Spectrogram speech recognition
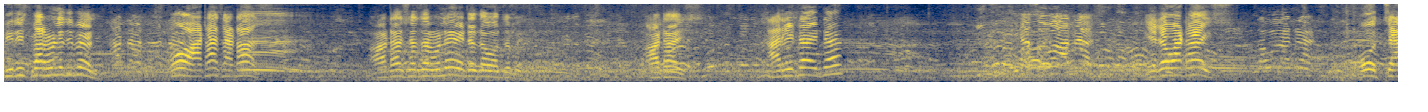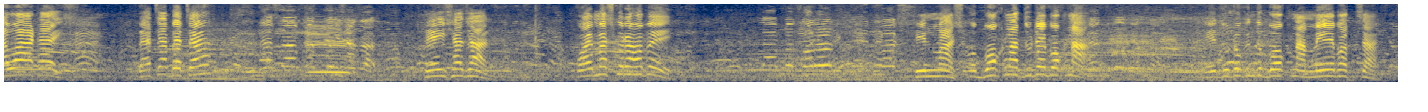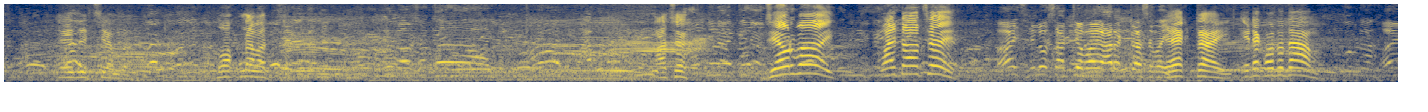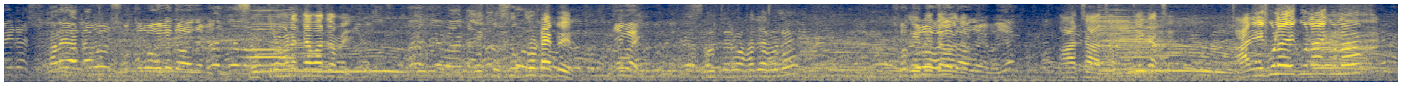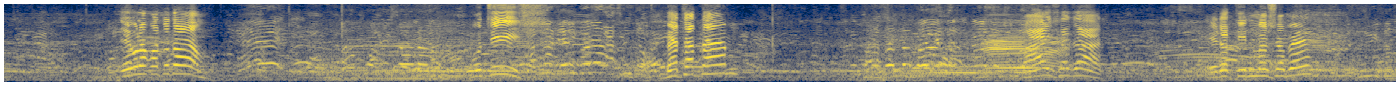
তিরিশ পার হলে দিবেন? ও, আঠাশ আঠাশ। আঠাশ হাজার হলে এটা দেওয়া যাবে। আঠাইশ আর এটা এটা? এটাও আঠাইশ ও, চাওয়া আঠাইশ বেচা বেচা? তেইশ হাজার। কয় মাস করে হবে? তিন মাস। ও, বকনা, দুটাই বকনা? এই দুটো কিন্তু বকনা মেয়ে বাচ্চা। এই দেখছি আমরা। বকনা বাচ্চা। আচ্ছা জিয়াউর ভাই কয়টা আছে? ভাই ছিল চারটে ভাই আর একটা আছে ভাই। একটাই। এটা কত দাম? সতেরো হলে দেওয়া যাবে। একটু শুকনো টাইপের। সতেরো হাজার হলে এটা দেওয়া। যাবে। আচ্ছা আচ্ছা ঠিক আছে। আর এগুলা এগুলা এগুলা? এগুলা কত দাম? পঁচিশ। বেচার দাম? বাইশ হাজার। এটা তিন মাস হবে।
